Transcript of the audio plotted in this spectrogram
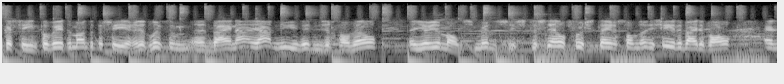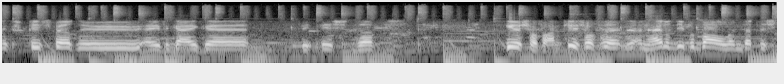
Kerstien probeert de man te passeren. Dat lukt hem bijna. Ja, nu in ieder geval wel. Uh, Jurjemans. Muns is te snel voor zijn tegenstander. Is eerder bij de bal. En speelt nu, even kijken, wie is dat? Kirchhoff aan. Kirchhoff eh, een hele diepe bal en dat is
